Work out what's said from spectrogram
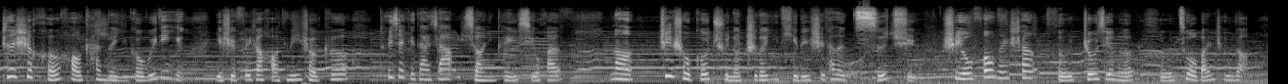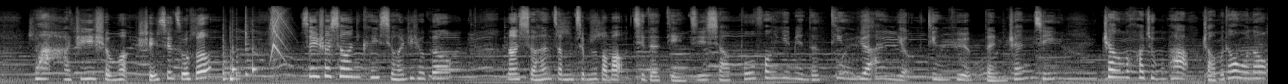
真的是很好看的一个微电影，也是非常好听的一首歌，推荐给大家，希望你可以喜欢。那这首歌曲呢，值得一提的是它的词曲是由方文山和周杰伦合作完成的，哇，这是什么神仙组合？所以说，希望你可以喜欢这首歌哦。那喜欢咱们节目的宝宝，记得点击一下播放页面的订阅按钮，订阅本专辑，这样的话就不怕找不到我喽。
